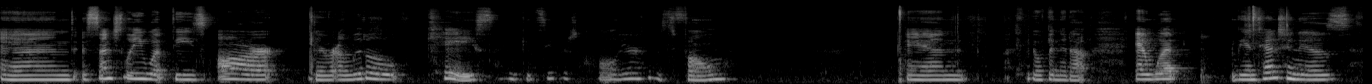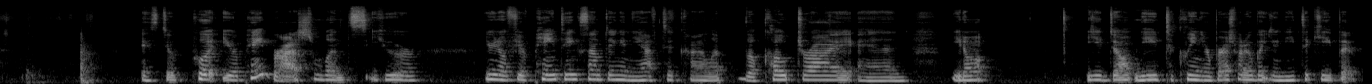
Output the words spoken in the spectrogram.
And essentially what these are, they're a little case. You can see there's a hole here. It's foam. And you open it up. And what the intention is is to put your paintbrush once you're, you know, if you're painting something and you have to kind of let the coat dry and you don't, you don't need to clean your brush whatever, but you need to keep it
